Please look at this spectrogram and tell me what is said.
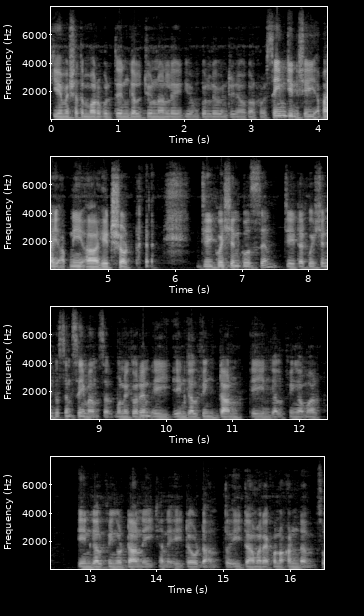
কিএম এর সাথে পরবর্তী ইনগাল চুন আনলে কিএম করলে এন্ট্রি নেওয়া কনফার্ম সেম জিনিস, এই ভাই আপনি হেডশট যেই কোয়েশ্চেন করছেন, যেটা কোয়েশ্চেন করছেন সেম আনসার মনে করেন এই ইনগালফিং ডান এই ইনগালফিং আমার ইনগালফিং ও ডান এইখানে এইটাও ডান তো এইটা আমার এখনও আনডান সো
